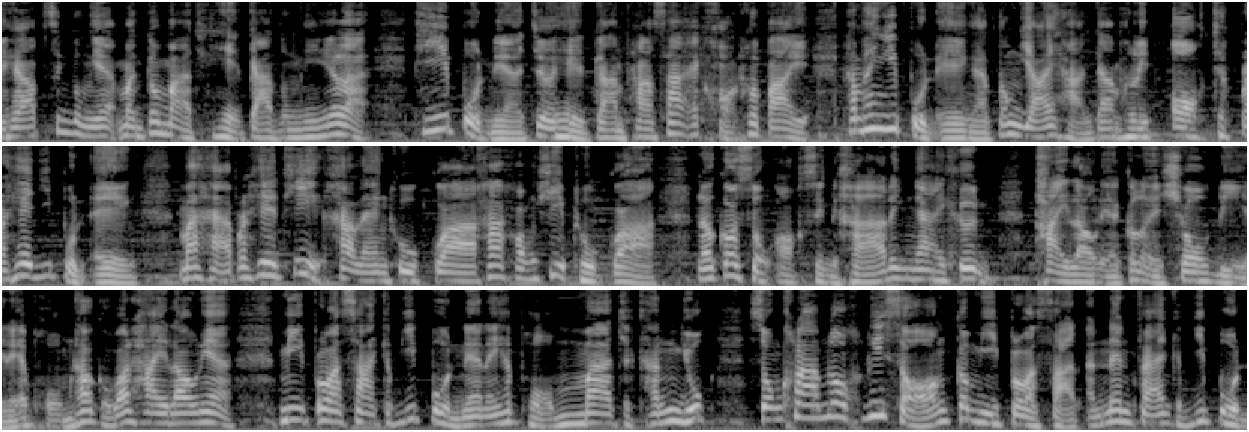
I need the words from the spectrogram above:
นะครับ ซึ่งตรงเนี้ยมันก็มาจากเหตุการณ์ตรงนี้นี่แหละ ที่ญี่ปุ่นเนี่ยเจอเหตุการณ์พาซาแอคคอร์ดเข้าไปทำให้ญี่ปุ่นเองอะต้องย้ายฐานการผลิตออกจากประเทศญี่ปุ่นเอง มาหาประเทศที่ค่าแรงถูกกว่าค่าครองชีพถูกกว่า แล้วก็ส่งออกสินค้าได้ง่ายขึ้น ไทยเราเนี่ยก็เลยโชคดีนะครับผมเท่ากับว่าไทยเราเนี่ยมีประวัติศาสตร์กับญี่ปุ่นเนี่ยนะครับผมมาจากทั้งยุคสงครามโลกครั้งที่ 2 ก็มีประวัติศาสตร์อันแน่นแฟ้นกับญี่ปุ่น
